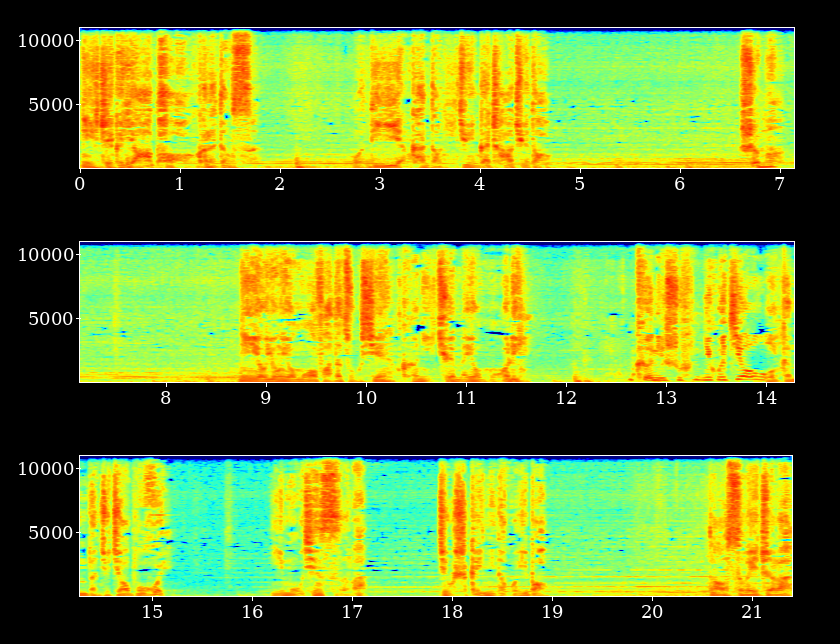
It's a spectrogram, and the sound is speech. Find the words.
你这个哑炮，克莱登斯！我第一眼看到你就应该察觉到，什么？你有拥有魔法的祖先，可你却没有魔力。可你说你会教我，你根本就教不会。你母亲死了，就是给你的回报。到此为止了，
